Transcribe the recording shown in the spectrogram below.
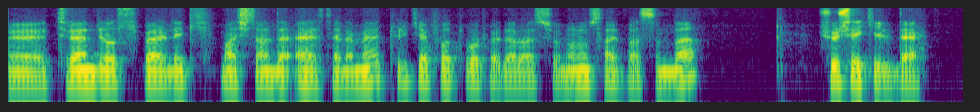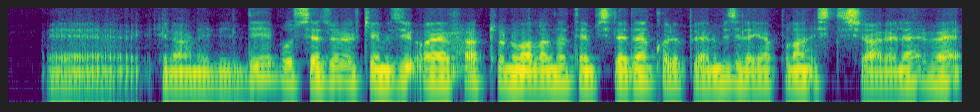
e, Trendyol Süper Lig maçlarında erteleme Türkiye Futbol Federasyonu'nun sayfasında şu şekilde e, ilan edildi. Bu sezon ülkemizi UEFA turnuvalarında temsil eden kulüplerimiz ile yapılan istişareler ve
